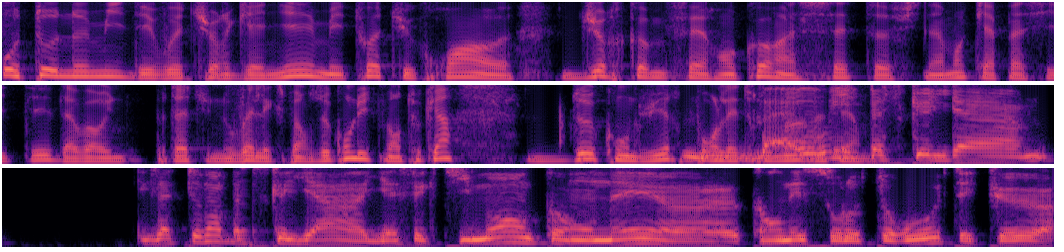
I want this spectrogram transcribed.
autonomie des voitures gagnées. Mais toi, tu crois dur comme fer encore à cette finalement capacité d'avoir peut-être une nouvelle expérience de conduite, mais en tout cas de conduire pour l'être bah humain. Oui, parce qu'il y a Exactement, parce qu'il y a, effectivement quand on est euh, quand on est sur l'autoroute et que euh,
